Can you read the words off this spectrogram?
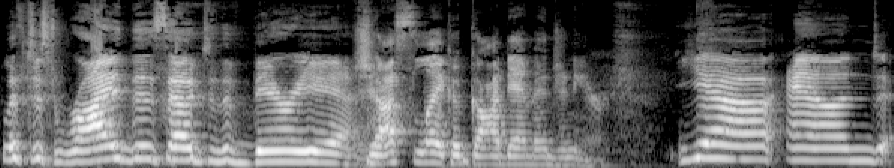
Let's just ride this out to the very end. just like a goddamn engineer. Yeah, and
